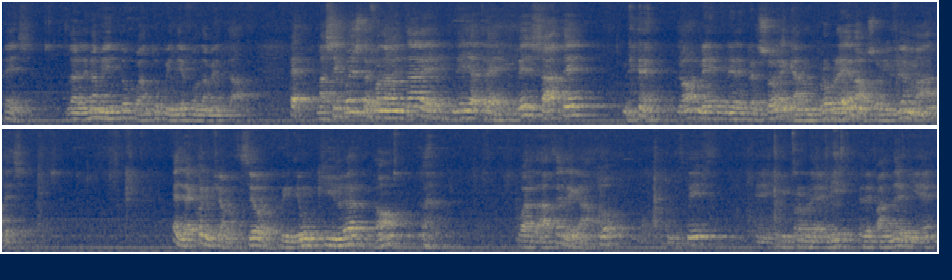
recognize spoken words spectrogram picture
Pensa l'allenamento quanto quindi è fondamentale. Eh, ma se questo è fondamentale negli atleti, pensate no, nelle persone che hanno un problema o sono infiammate, ed ecco l'infiammazione, quindi un killer, no? guardate, legato a tutti i problemi e le pandemie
